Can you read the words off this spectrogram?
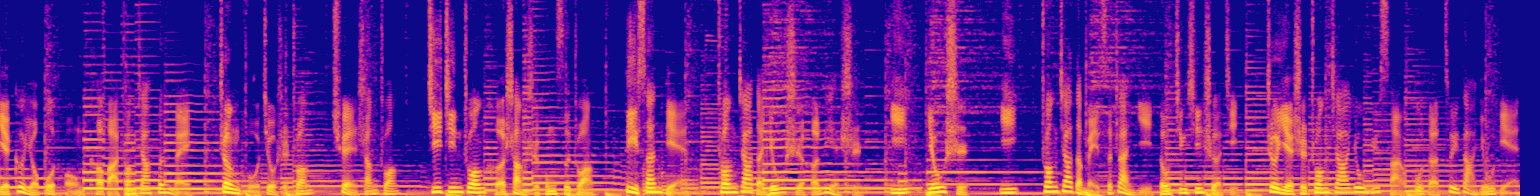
也各有不同，可把庄家分为政府救市庄、券商庄、基金庄和上市公司庄。第三点，庄家的优势和劣势。一、优势。一庄家的每次战役都精心设计，这也是庄家优于散户的最大优点。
